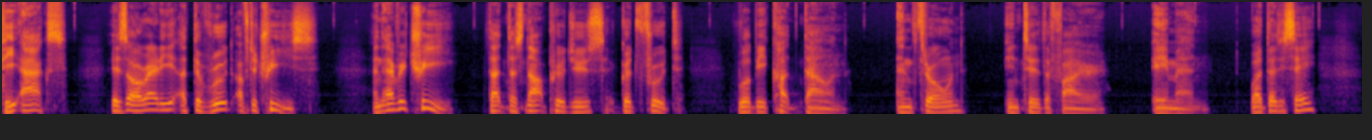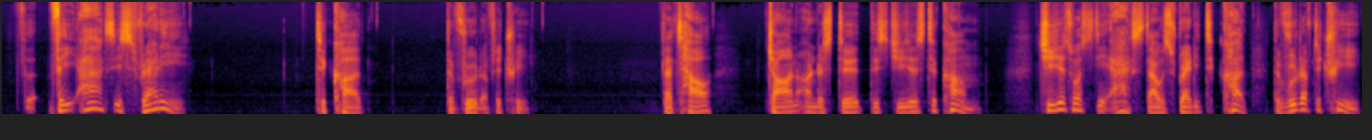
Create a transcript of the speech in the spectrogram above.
The axe is already at the root of the trees and every tree that does not produce good fruit will be cut down and thrown into the fire. Amen. What does he say? The, the axe is ready to cut the root of the tree. That's how John understood this Jesus to come. Jesus was the axe that was ready to cut the root of the tree,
